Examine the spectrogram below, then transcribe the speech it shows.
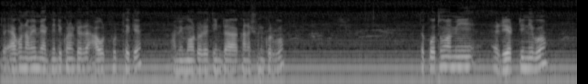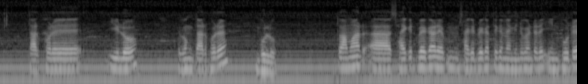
তো এখন আমি ম্যাগনেটিক কানেক্টরের আউটপুট থেকে আমি মোটরে তিনটা কানেকশন করব। তো প্রথম আমি রেডটি নিব। তারপরে ইলো এবং তারপরে ব্লু। তো আমার সার্কিট ব্রেকার সার্কিট ব্রেকার থেকে ম্যাগনেটিক কানেক্টরের ইনপুটে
